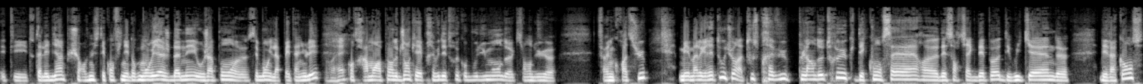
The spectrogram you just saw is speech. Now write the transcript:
était tout allait bien puis je suis revenu c'était confiné donc mon voyage d'année au Japon c'est bon il a pas été annulé contrairement à plein d'autres gens qui avaient prévu des trucs au bout du monde qui ont dû faire une croix dessus. Mais malgré tout, tu vois, on a tous prévu plein de trucs, des concerts, euh, des sorties avec des potes, des week-ends, euh, des vacances,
